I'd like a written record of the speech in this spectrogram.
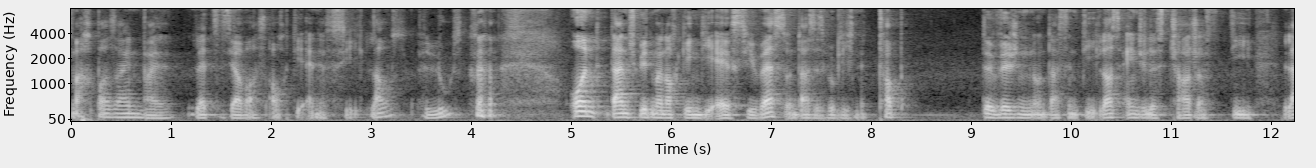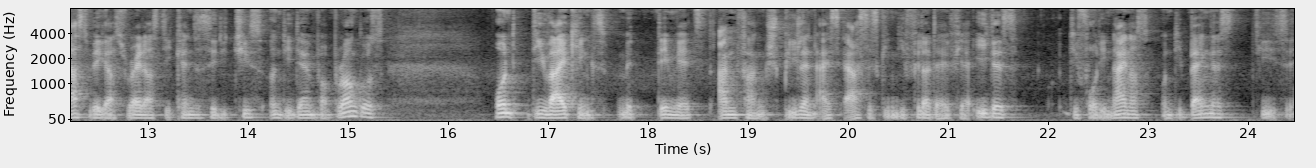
machbar sein, weil letztes Jahr war es auch die NFC Laus, äh, Lose. und dann spielt man noch gegen die AFC West und das ist wirklich eine Top Division und das sind die Los Angeles Chargers, die Las Vegas Raiders, die Kansas City Chiefs und die Denver Broncos. Und die Vikings, mit denen wir jetzt anfangen, spielen als erstes gegen die Philadelphia Eagles, die 49ers und die Bengals. Diese,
